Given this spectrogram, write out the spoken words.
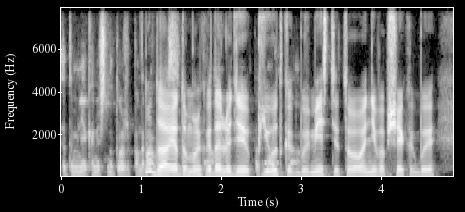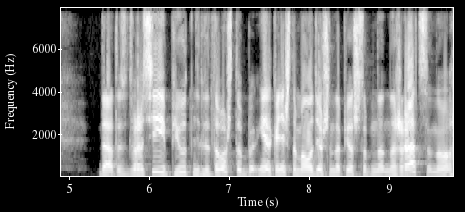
Это мне, конечно, тоже понравилось. Ну да, я думаю, да. когда люди Потому, пьют как да. бы вместе, то они вообще как бы... Да, то есть в России пьют не для того, чтобы... Нет, конечно, молодежь иногда пьет, чтобы на- нажраться, но...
